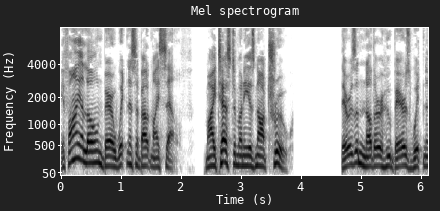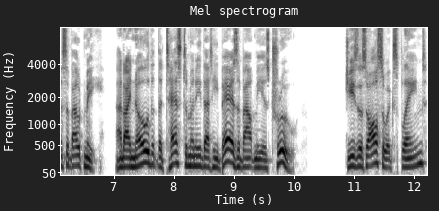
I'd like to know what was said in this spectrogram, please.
If I alone bear witness about myself, my testimony is not true. There is another who bears witness about me, and I know that the testimony that he bears about me is true. Jesus also explained,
